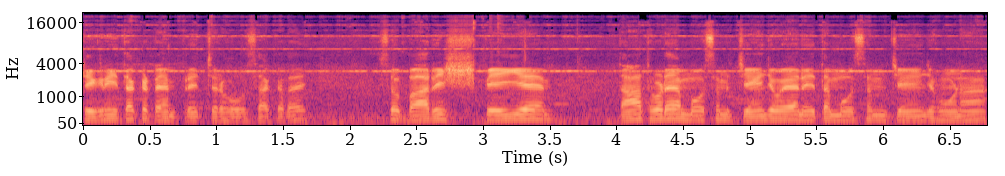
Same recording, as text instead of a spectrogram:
ਡਿਗਰੀ ਤੱਕ ਟੈਂਪਰੇਚਰ ਹੋ ਸਕਦਾ ਹੈ। ਸੋ ਬਾਰਿਸ਼ ਪਈ ਹੈ, ਤਾਂ ਥੋੜ੍ਹਾ ਮੌਸਮ ਚੇਂਜ ਹੋਇਆ, ਨਹੀਂ ਤਾਂ ਮੌਸਮ ਚੇਂਜ ਹੋਣਾ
